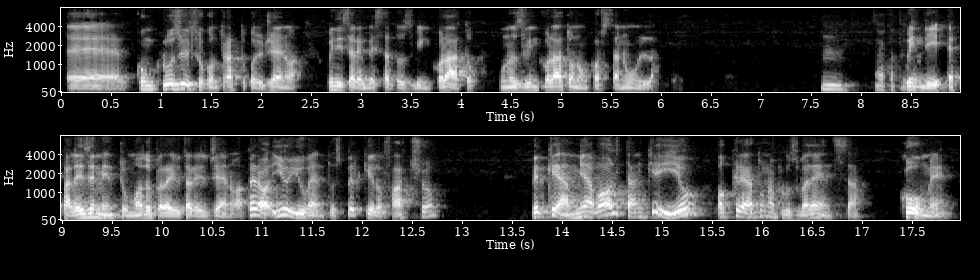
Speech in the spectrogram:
eh, concluso il suo contratto col Genoa, quindi sarebbe stato svincolato. Uno svincolato non costa nulla. Mm, quindi è palesemente un modo per aiutare il Genoa. Però io Juventus perché lo faccio? Perché a mia volta anche io ho creato una plusvalenza come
